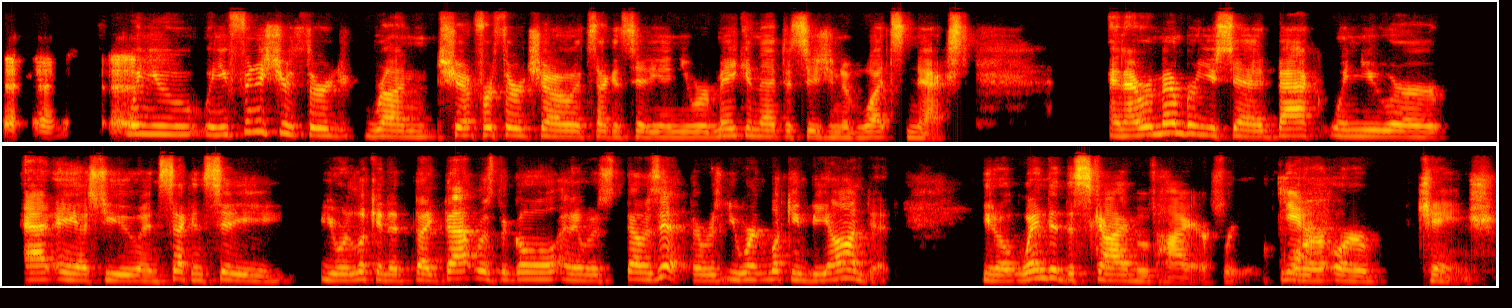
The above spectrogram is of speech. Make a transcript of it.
when you when you finished your third run show, for third show at Second City, and you were making that decision of what's next, and I remember you said back when you were at ASU and Second City, you were looking at like that was the goal, and it was that was it. There was you weren't looking beyond it. You know, when did the sky move higher for you, Yeah. or or change?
